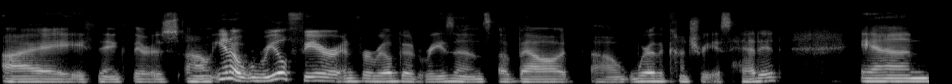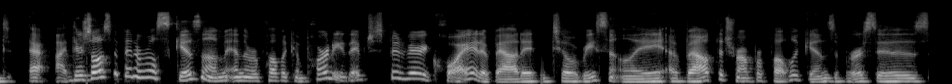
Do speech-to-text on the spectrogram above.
I think there's, um, you know, real fear and for real good reasons about um, where the country is headed. And uh, there's also been a real schism in the Republican Party. They've just been very quiet about it until recently about the Trump Republicans versus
